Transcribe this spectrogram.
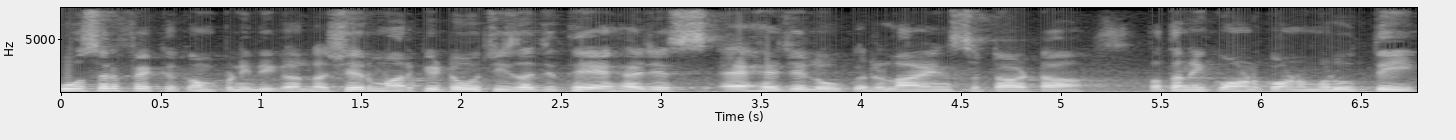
ਉਹ ਸਿਰਫ ਇੱਕ ਕੰਪਨੀ ਦੀ ਗੱਲ ਆ। ਸ਼ੇਅਰ ਮਾਰਕੀਟ ਉਹ ਚੀਜ਼ ਆ ਜਿੱਥੇ ਇਹੋ ਜਿਹੇ ਇਹੋ ਜਿਹੇ ਲੋਕ ਰਿਲਾਇੰਸ ਟਾਟਾ ਪਤਾ ਨਹੀਂ ਕੌਣ ਕੌਣ ਮਰੂਤੀ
